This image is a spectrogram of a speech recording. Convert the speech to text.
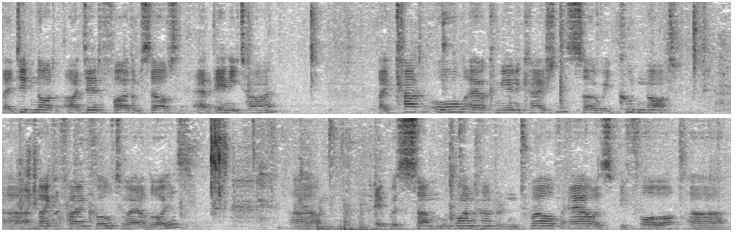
They did not identify themselves at any time. They cut all our communications so we could not uh, make a phone call to our lawyers. Um, it was some 112 hours before uh,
